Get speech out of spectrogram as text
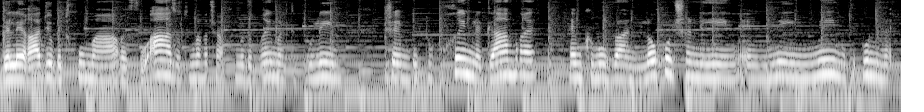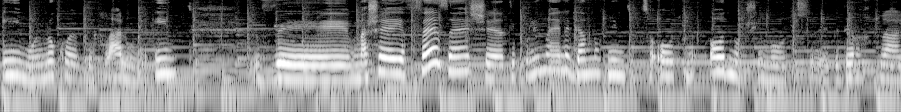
גלי רדיו בתחום הרפואה, זאת אומרת שאנחנו מדברים על טיפולים שהם בטוחים לגמרי, הם כמובן לא פולשניים, הם נעימים, הטיפול הוא נעים, הוא אינו כואב בכלל, הוא נעים. ומה שיפה זה שהטיפולים האלה גם נותנים תוצאות מאוד מרשימות, בדרך כלל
